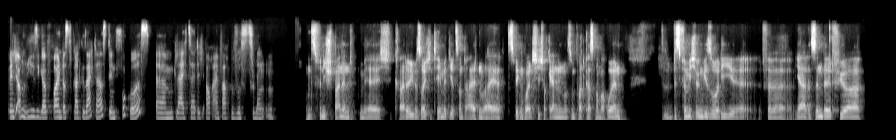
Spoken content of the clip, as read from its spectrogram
bin ich auch ein riesiger Freund, was du gerade gesagt hast, den Fokus ähm, gleichzeitig auch einfach bewusst zu lenken. Und das finde ich spannend, mich gerade über solche Themen mit dir zu unterhalten, weil deswegen wollte ich dich auch gerne in unserem Podcast nochmal holen du bist für mich irgendwie so die für, ja, Sinnbild für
